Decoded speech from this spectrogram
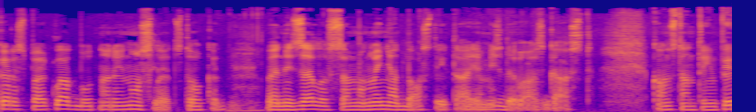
karaspēka klātbūtne arī noslēdz to, ka Venizelosam un viņa atbalstītājiem izdevās gāzt Konstantīnu I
